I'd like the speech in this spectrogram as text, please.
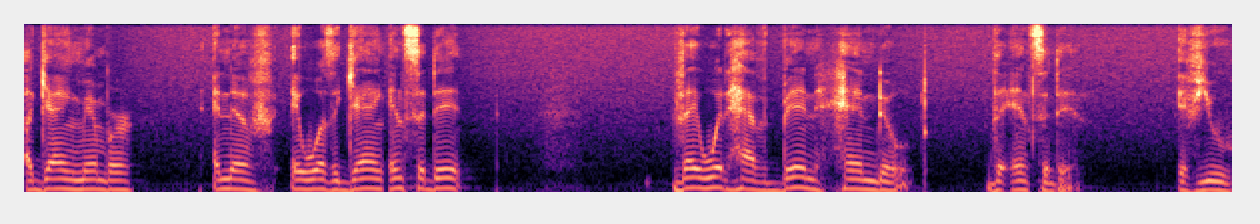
a gang member. And if it was a gang incident, they would have been handled the incident if you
